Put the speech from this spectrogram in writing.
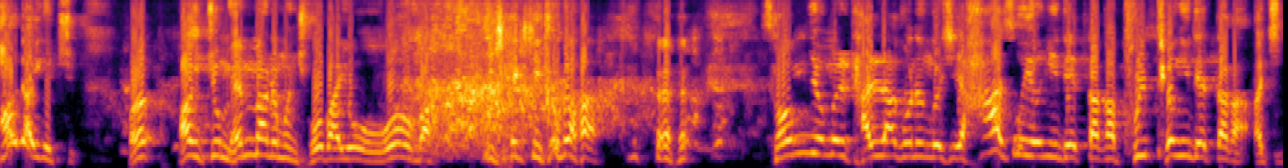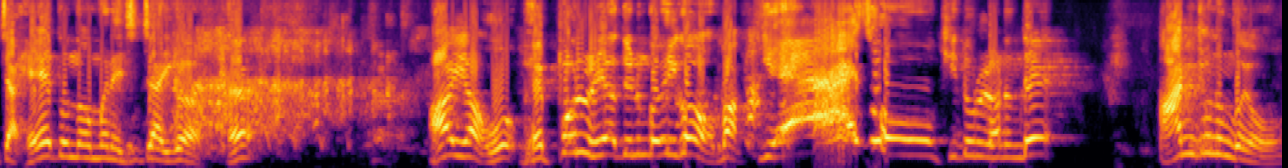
하나 이거 지, 어? 아니 좀 웬만하면 줘봐요. 막 이게 기도가 성령을 달라고 하는 것이 하소연이 됐다가 불평이 됐다가 아 진짜 해도 너무네 진짜 이거 어? 아야 어, 몇 번을 해야 되는 거야 이거 막 계속 기도를 하는데 안 주는 거요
